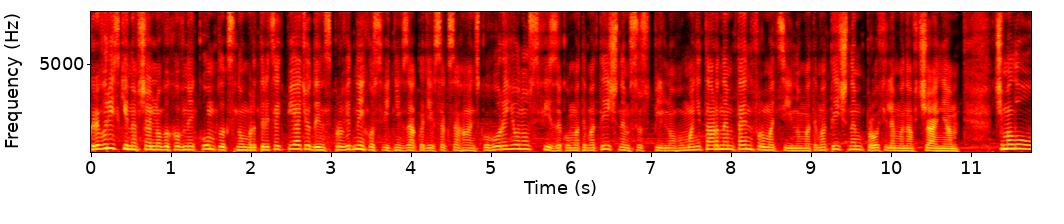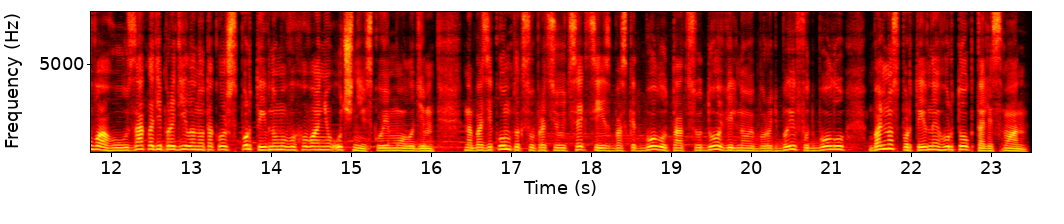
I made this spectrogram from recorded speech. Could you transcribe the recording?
Криворізький навчально-виховний комплекс номер 35 – один з провідних освітніх закладів Саксаганського району з фізико-математичним, суспільно-гуманітарним та інформаційно-математичним профілями навчання. Чималу увагу у закладі приділено також спортивному вихованню учнівської молоді. На базі комплексу працюють секції з баскетболу та цудо, вільної боротьби, футболу, бально-спортивний гурток «Талісман».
